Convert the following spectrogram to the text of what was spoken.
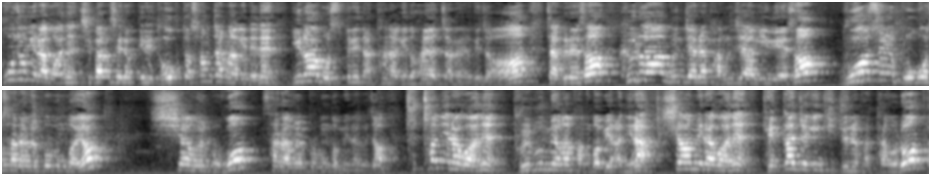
호족이라고 하는 지방 세력들이 더욱더 성장하게 되는 이러한 모습들이 나타나기도 하였잖아요. 그죠? 자, 그래서 그러한 문제를 방지하기 위해서 무엇을 보고 사람을 뽑은 거예요? 시험을 보고 사람을 뽑은 겁니다. 그죠? 추천이라고 하는 불분명한 방법이 아니라 시험이라고 하는 객관적인 기준을 바탕으로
